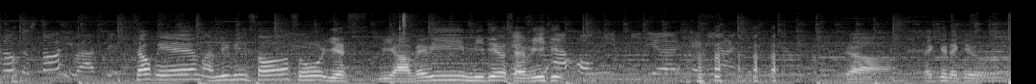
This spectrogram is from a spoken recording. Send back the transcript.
close the store, he will update. 12 a.m. I'm leaving store. So yes, we are very media savvy. Maybe Ah Hong in media every yeah. Thank you. Thank you.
